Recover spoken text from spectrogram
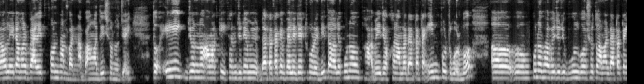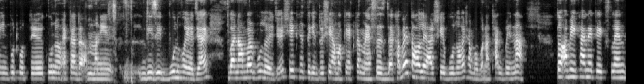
তাহলে এটা আমার ভ্যালিড ফোন নাম্বার না, বাংলাদেশ অনুযায়ী। তো এই জন্য আমাকে এখানে যদি আমি ডাটাটাকে ভ্যালিডেট করে দিই, তাহলে কোনোভাবে যখন আমরা ডাটাটা ইনপুট করব কোনোভাবে যদি ভুলবশত আমার ডাটাটা ইনপুট করতে কোনো একটা মানে ডিজিট ভুল হয়ে যায় বা নাম্বার ভুল হয়ে যায়, সেক্ষেত্রে কিন্তু সে আমাকে একটা মেসেজ দেখাবে, তাহলে আর সে ভুল হওয়ার সম্ভাবনা থাকবে না। তো আমি এখানে টেক্সট লেন্থ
